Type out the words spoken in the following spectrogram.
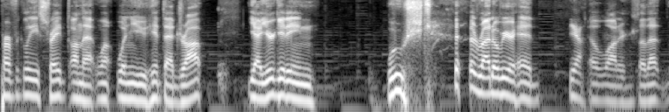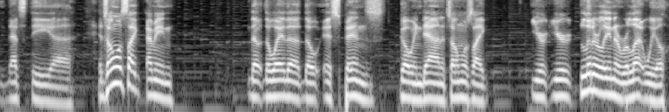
perfectly straight on that one, when you hit that drop, yeah, you're getting whooshed right over your head. Yeah. of water. So that that's the. uh It's almost like I mean, the the way the the it spins going down, it's almost like you're you're literally in a roulette wheel.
